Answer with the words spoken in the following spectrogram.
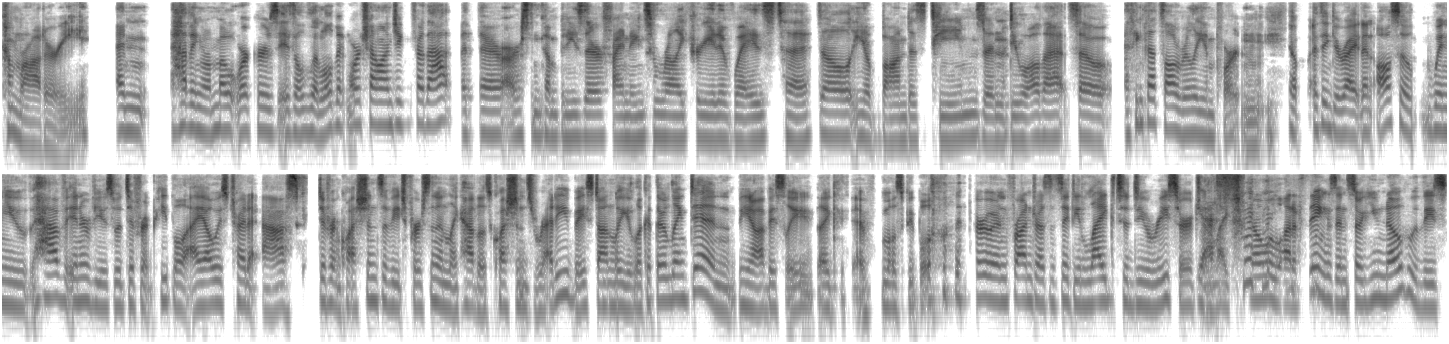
camaraderie. And having remote workers is a little bit more challenging for that, but there are some companies that are finding some really creative ways to still, you know, bond as teams and do all that. So I think that's all really important. Yep, I think you're right. And also when you have interviews with different people, I always try to ask different questions of each person and like have those questions ready based on mm-hmm. when you look at their LinkedIn. You know, obviously, like most people who are in front trust and safety like to do research yes. and like know a lot of things. And so you know who these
